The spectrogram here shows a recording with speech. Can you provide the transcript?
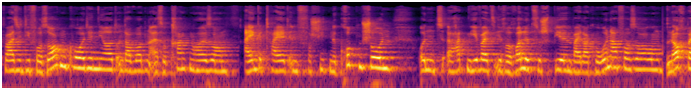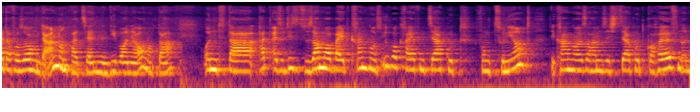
quasi die Versorgung koordiniert und da wurden also Krankenhäuser eingeteilt in verschiedene Gruppen schon und äh, hatten jeweils ihre Rolle zu spielen bei der Corona-Versorgung und auch bei der Versorgung der anderen Patienten, die waren ja auch noch da. Und da hat also diese Zusammenarbeit krankenhausübergreifend sehr gut funktioniert. Die Krankenhäuser haben sich sehr gut geholfen und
